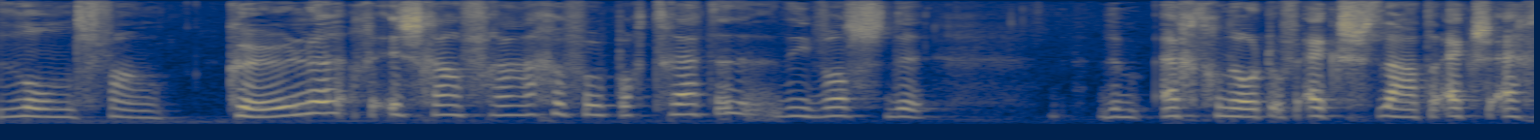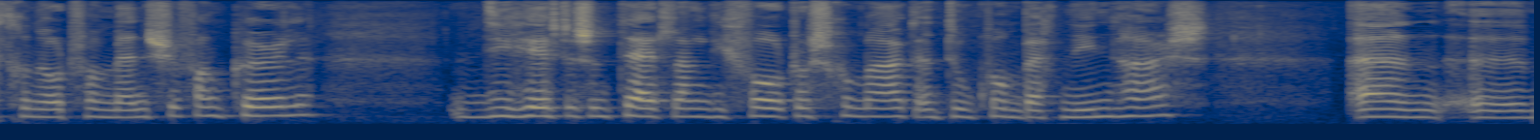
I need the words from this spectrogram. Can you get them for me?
Lond van Keulen is gaan vragen voor portretten. Die was de, de echtgenoot of ex, later ex-echtgenoot van Mensje van Keulen. Die heeft dus een tijd lang die foto's gemaakt en toen kwam Bert Nienhuis. En ehm,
